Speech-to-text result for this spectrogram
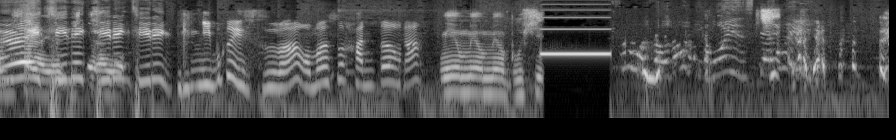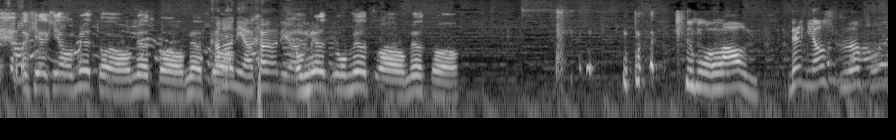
哎麟，麒 reset 麟，麒麟！你不可以死吗？我们是憨豆吗？没有没有没有，不是。我找到你，我也先。OK OK，我没有躲，我没有躲，我没有躲。看到你了，看到你了。我没有，我没有躲，我没有躲。我捞你！那你要死的时候你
